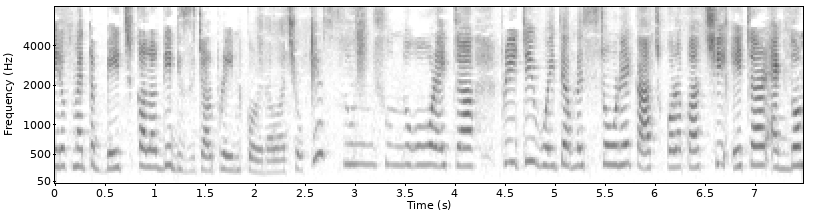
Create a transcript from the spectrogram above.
এরকম একটা বেজ কালার দিয়ে ডিজিটাল প্রিন্ট করে দেওয়া আছে ওকে সুন্দর একটা প্রিটি ওয়েতে আমরা স্টোনের কাজ করা পাচ্ছি, এটার একদম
